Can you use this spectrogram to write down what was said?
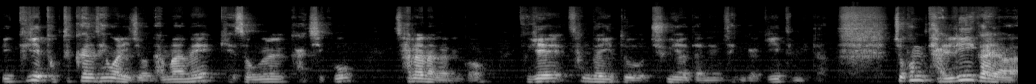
그게 독특한 생활이죠. 나만의 개성을 가지고 살아나가는 거. 그게 상당히 또 중요하다는 생각이 듭니다. 조금 달리 가야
